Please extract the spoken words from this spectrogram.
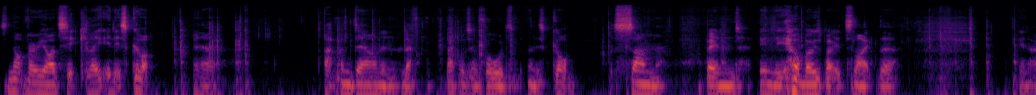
is not very articulated. It's got, you know, up and down and left, backwards and forwards, and it's got some bend in the elbows, but it's like the, you know,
